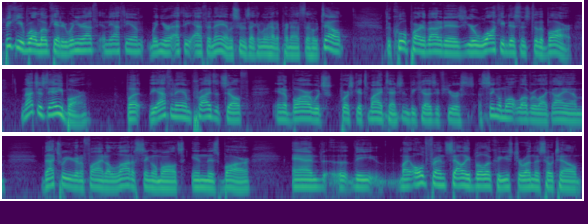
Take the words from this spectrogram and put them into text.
Speaking of well located, when you're at in the Athenaeum, when you're at the Athenaeum, as soon as I can learn how to pronounce the hotel, the cool part about it is you're walking distance to the bar. Not just any bar, but the Athenaeum prides itself in a bar, which of course gets my attention because if you're a single malt lover like I am, that's where you're going to find a lot of single malts in this bar. And the my old friend Sally Bulloch, who used to run this hotel,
